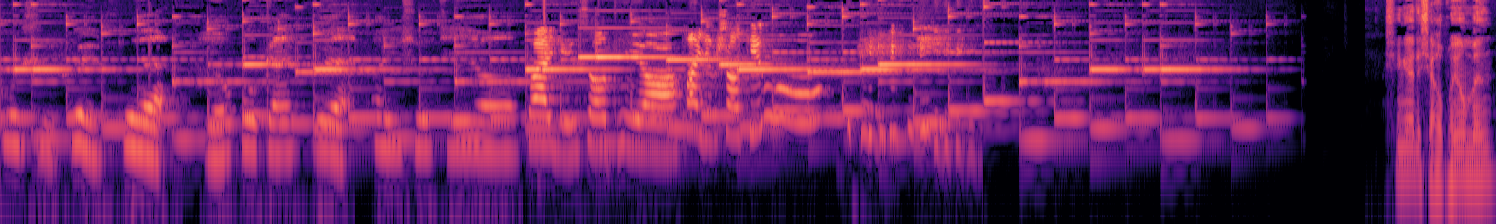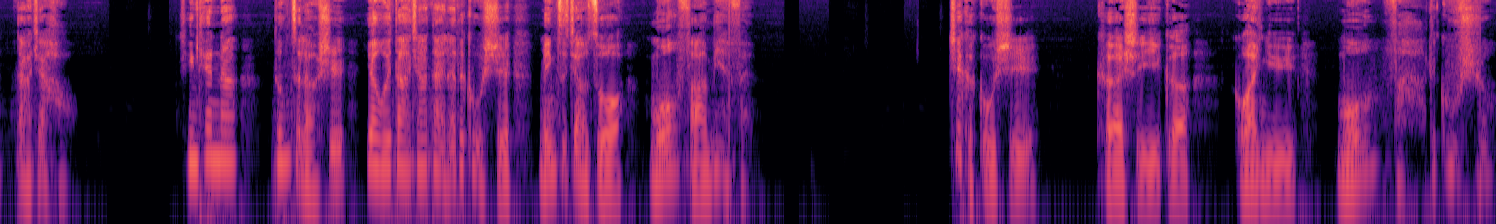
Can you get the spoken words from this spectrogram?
故事会睡，人不该睡。欢迎收听哦，欢迎收听哦，欢迎收听哦。亲爱的小朋友们，大家好！今天呢，东子老师要为大家带来的故事名字叫做《魔法面粉》。这个故事可是一个关于魔法的故事哦，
